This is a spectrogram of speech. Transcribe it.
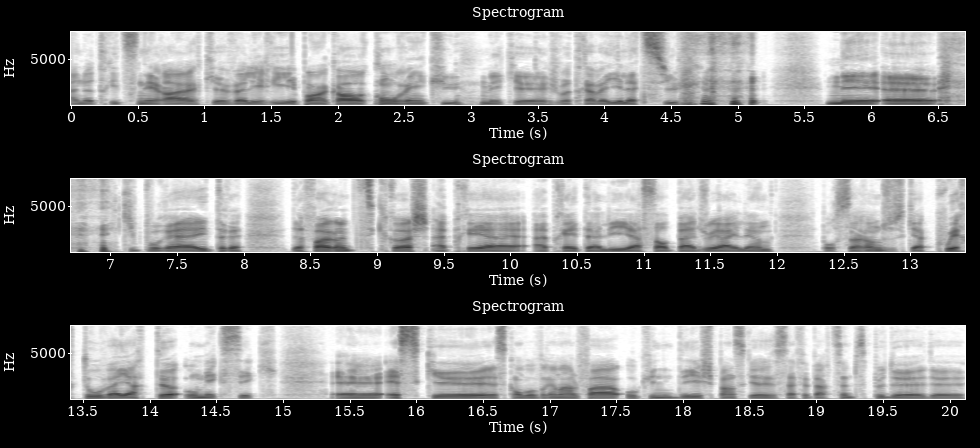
à notre itinéraire que Valérie n'est pas encore convaincue, mais que je vais travailler là-dessus. mais euh, qui pourrait être de faire un petit croche après, être allé à South Padre Island pour se rendre jusqu'à Puerto Vallarta au Mexique. Euh, est-ce que est-ce qu'on va vraiment le faire? Aucune idée. Je pense que ça fait partie un petit peu de, de,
